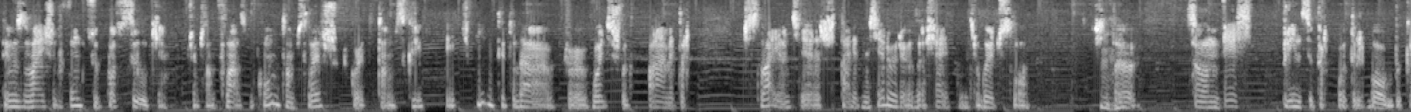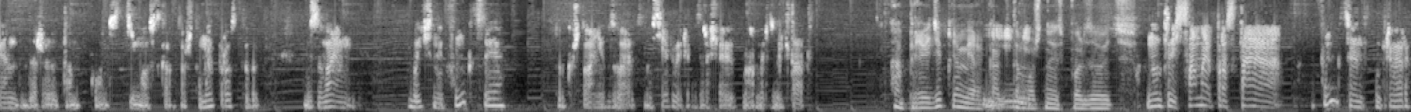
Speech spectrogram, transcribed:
ты вызываешь эту функцию по ссылке, прям там flask.com, там слэш какой-то там скрипт PHP, ты туда вводишь вот параметр числа, и он тебе считает на сервере возвращает на другое число. Uh-huh. Это в целом весь принцип работы любого бэкэнда, даже там какого-нибудь стимовского, то, что мы просто вот вызываем обычные функции, только что они вызываются на сервере, возвращают нам результат. А приведи пример, как и... это можно использовать. Ну, то есть самая простая функция, например,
